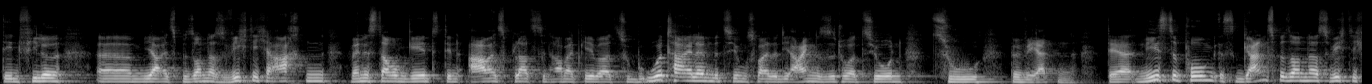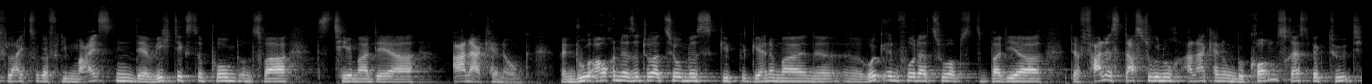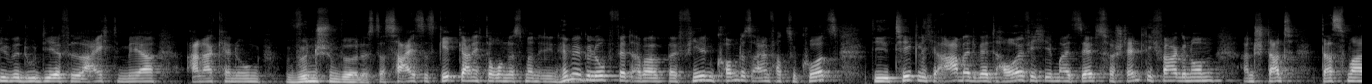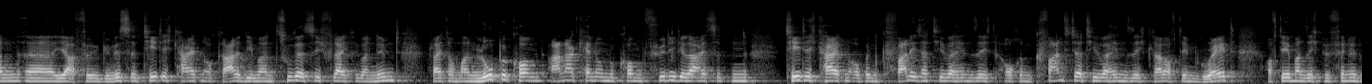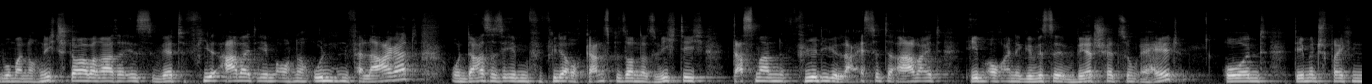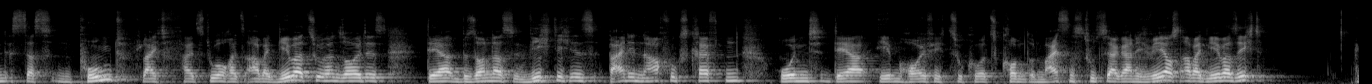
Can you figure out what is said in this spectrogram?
den viele ähm, ja, als besonders wichtig erachten, wenn es darum geht, den Arbeitsplatz, den Arbeitgeber zu beurteilen bzw. die eigene Situation zu bewerten. Der nächste Punkt ist ganz besonders wichtig, vielleicht sogar für die meisten der wichtigste Punkt, und zwar das Thema der Anerkennung. Wenn du auch in der Situation bist, gib gerne mal eine äh, Rückinfo dazu, ob es bei dir der Fall ist, dass du genug Anerkennung bekommst, respektive du dir vielleicht mehr Anerkennung wünschen würdest. Das heißt, es geht gar nicht darum, dass man in den Himmel gelobt wird, aber bei vielen kommt es einfach zu kurz. Die tägliche Arbeit wird häufig eben als selbstverständlich wahrgenommen, anstatt dass man äh, ja für gewisse Tätigkeiten, auch gerade die man zusätzlich vielleicht übernimmt, vielleicht auch mal ein Lob bekommt, Anerkennung bekommt für die geleisteten Tätigkeiten, ob in qualitativer Hinsicht, auch in quantitativer Hinsicht, gerade auf dem Grade, auf dem man sich befindet, wo man noch nicht Steuerberater ist, wird viel Arbeit eben auch nach unten verlagert. Und da ist es eben für viele auch ganz besonders wichtig, dass man für die geleistete Arbeit eben auch eine gewisse Wertschätzung erhält. Und dementsprechend ist das ein Punkt, vielleicht falls du auch als Arbeitgeber zuhören solltest, der besonders wichtig ist bei den Nachwuchskräften und der eben häufig zu kurz kommt. Und meistens tut es ja gar nicht weh aus Arbeitgebersicht,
